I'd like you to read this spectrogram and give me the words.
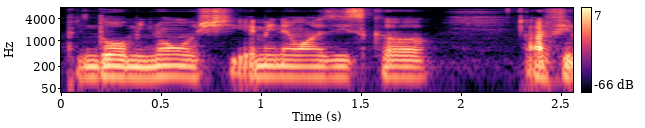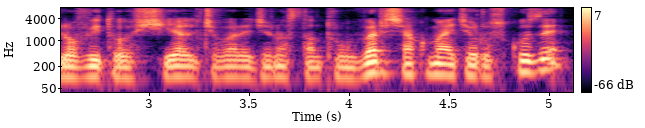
prin 2009 și Eminem a zis că ar fi lovit-o și el ceva de genul ăsta într-un vers și acum a cerut scuze.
